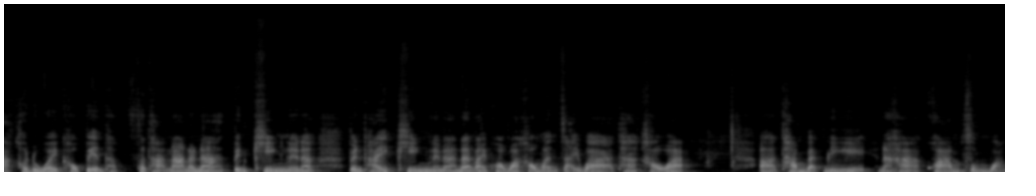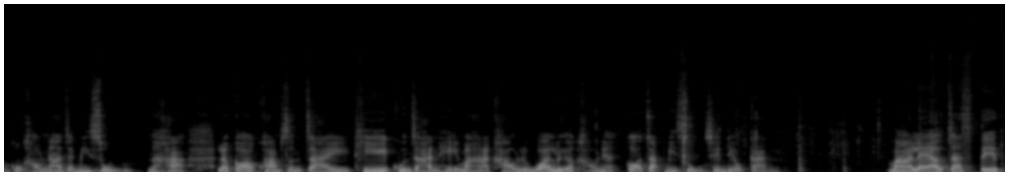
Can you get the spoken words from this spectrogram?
รักเขาด้วย เขาเปลี่ยนสถานะแล้วนะ เป็นคิงเลยนะ เป็นไพ่คิงเลยนะ นั่นหมายความว่าเขามั่นใจว่าถ้าเขาอะอ่าทำแบบนี้นะคะ ความสมหวังของเขาน่าจะมีสูงนะคะ แล้วก็ความสนใจที่คุณจะหันเหมาหาเขาหรือว่าเลือกเขาเนี่ยก็จะมีสูงเช่นเดียวกัน มาแล้ว justice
